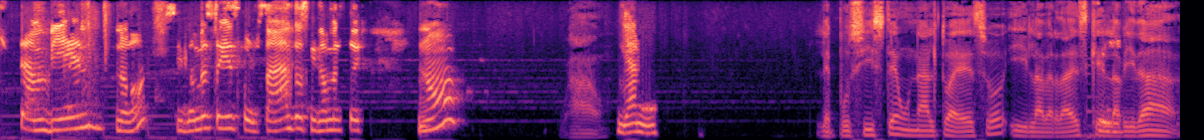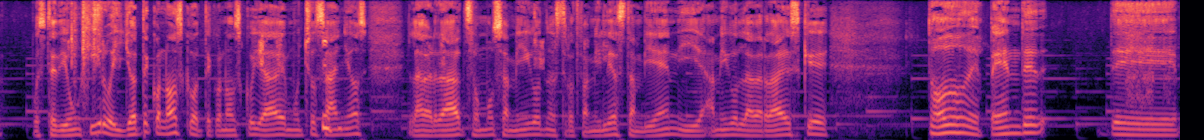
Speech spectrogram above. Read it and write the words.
también, no? Si no me estoy esforzando, si no me estoy... No. Wow. Ya no. Le pusiste un alto a eso y la verdad es que la vida pues te dio un giro y yo te conozco, te conozco ya de muchos años, la verdad somos amigos, nuestras familias también y amigos, la verdad es que todo depende de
